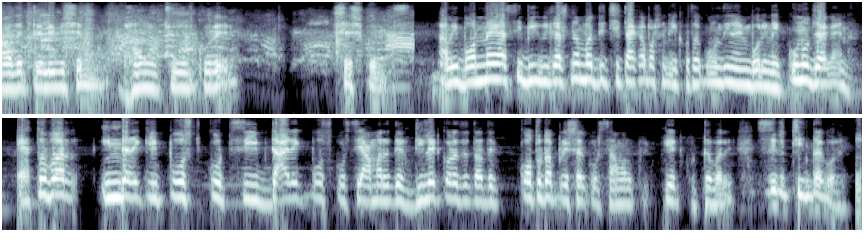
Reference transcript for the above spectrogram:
আমাদের টেলিভিশন ভাঙচুর করে শেষ করে। আমি বন্যায় আছি বি- বিকাশ নাম্বার দিচ্ছি টাকা পাঠান এই কথা কোনোদিন আমি বলি নাই কোনো জায়গায় না। এতবার ইনডাইরেক্টলি পোস্ট করছি ডাইরেক্ট পোস্ট করছি আমার এদের ডিলেট করাতে তাদের কতটা প্রেসার করছে আমার ক্রিয়েট করতে পারে সেটা চিন্তা করে।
